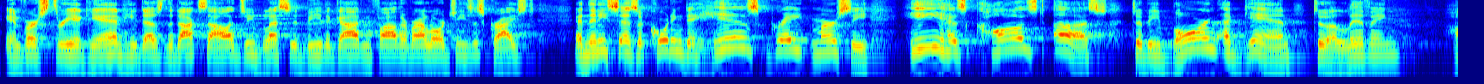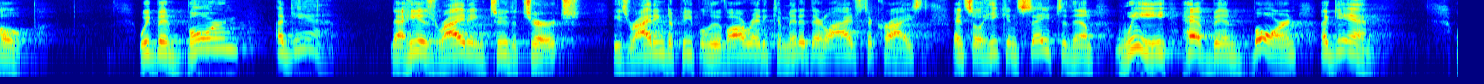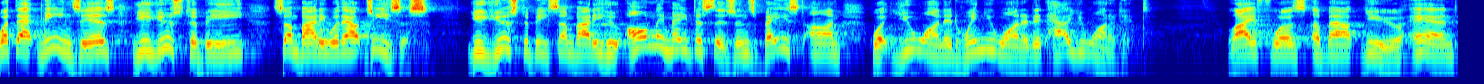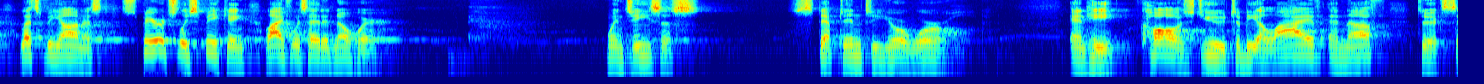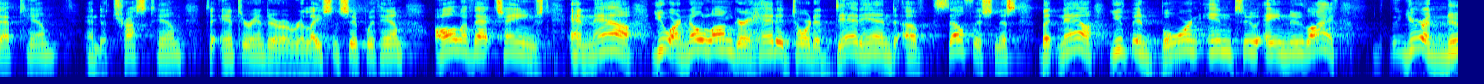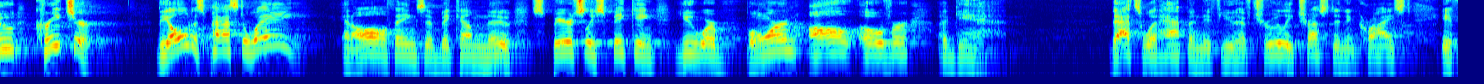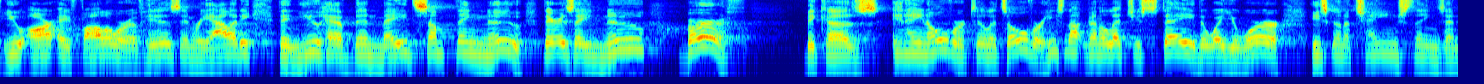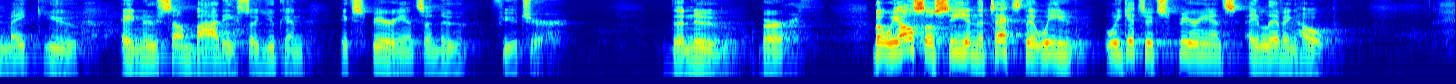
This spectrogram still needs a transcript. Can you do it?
In verse 3 again, he does the doxology Blessed be the God and Father of our Lord Jesus Christ. And then he says, According to his great mercy, he has caused us to be born again to a living hope. We've been born again. Now, he is writing to the church. He's writing to people who have already committed their lives to Christ. And so he can say to them, We have been born again. What that means is you used to be somebody without Jesus. You used to be somebody who only made decisions based on what you wanted, when you wanted it, how you wanted it. Life was about you, and let's be honest, spiritually speaking, life was headed nowhere. When Jesus stepped into your world and he caused you to be alive enough to accept him and to trust Him, to enter into a relationship with Him, all of that changed. And now you are no longer headed toward a dead end of selfishness, but now you've been born into a new life. You're a new creature. The old has passed away and all things have become new. Spiritually speaking, you were born all over again. That's what happened if you have truly trusted in Christ. If you are a follower of His in reality, then you have been made something new. There is a new birth because it ain't over till it's over. He's not going to let you stay the way you were, He's going to change things and make you a new somebody so you can experience a new future. The new birth. But we also see in the text that we, we get to experience a living hope.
